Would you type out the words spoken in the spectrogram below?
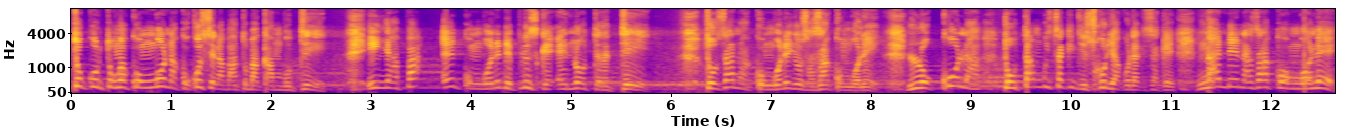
tokotonga congo na kokosela bato makambo te il n'y a pas un congolais de plus que un autre te toza na congolais nyonso aza congolais lokola totambwisaki discours ya kolakisa ke ngai nde naza congolais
